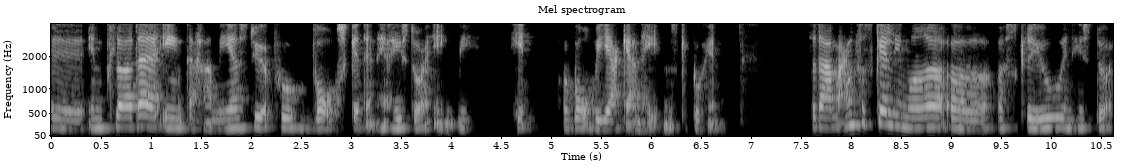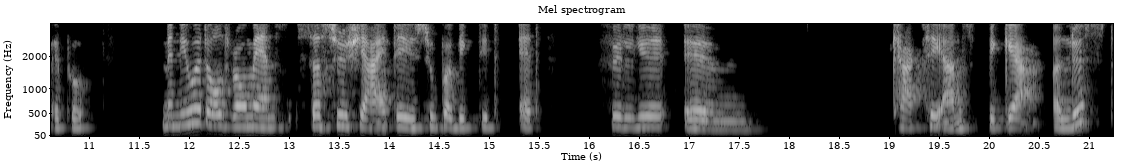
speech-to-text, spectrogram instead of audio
Øh, en plotter er en, der har mere styr på, hvor skal den her historie egentlig hen, og hvor vil jeg gerne have, den skal gå hen. Så der er mange forskellige måder at, at skrive en historie på. Med New Adult Romance, så synes jeg, det er super vigtigt at følge øhm, karakterens begær og lyst,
